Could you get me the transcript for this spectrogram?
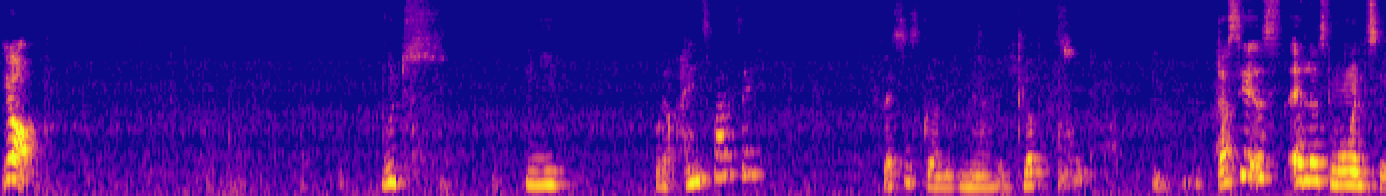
ja. Wird die. Oder 21? Ich weiß es gar nicht mehr. Ich glaube. Das hier ist LS19.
